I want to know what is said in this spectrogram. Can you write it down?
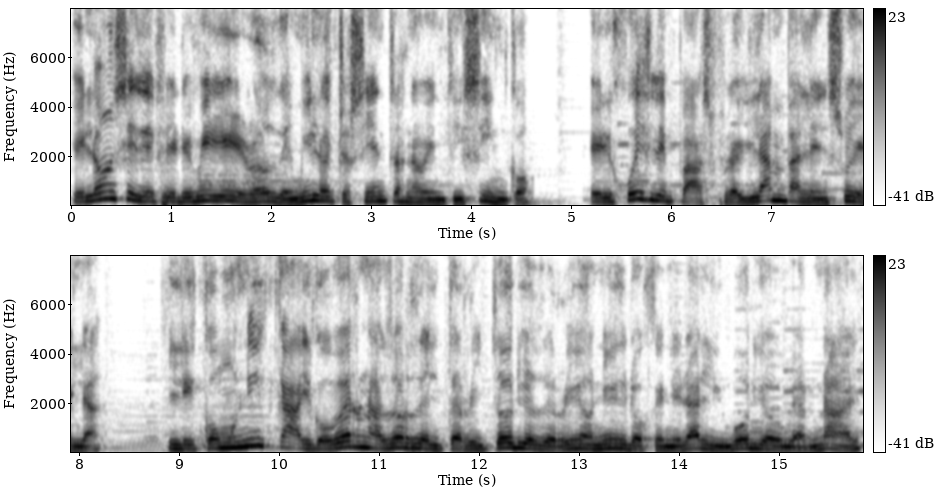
El 11 de febrero de 1895, el juez de paz Froilán Valenzuela le comunica al gobernador del territorio de Río Negro, general Liborio Bernal,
